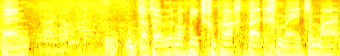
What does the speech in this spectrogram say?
En dat hebben we nog niet gebracht bij de gemeente, maar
